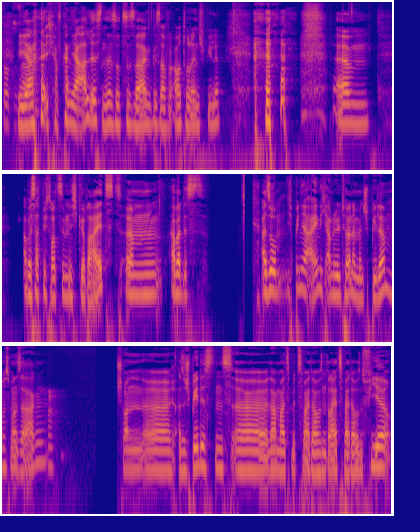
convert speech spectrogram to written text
sozusagen. Ja, ich hab, kann ja alles, ne, sozusagen, bis auf Autorennspiele. ähm, aber es hat mich trotzdem nicht gereizt. Ähm, aber das also, ich bin ja eigentlich Unreal Tournament-Spieler, muss man sagen. Mhm. Schon, äh, also spätestens äh, damals mit 2003, 2004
